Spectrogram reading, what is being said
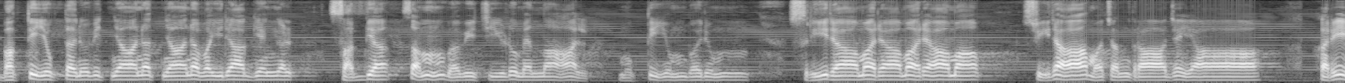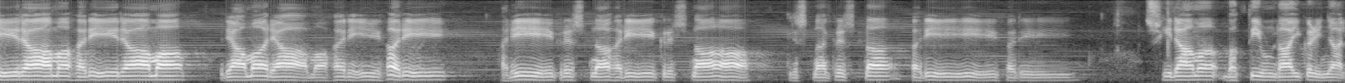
ഭക്തിയുക്തനു വിജ്ഞാനജ്ഞാന വൈരാഗ്യങ്ങൾ സദ്യ സംഭവിച്ചിടുമെന്നാൽ മുക്തിയും വരും. ശ്രീരാമ രാമ രാമ ശ്രീരാമചന്ദ്രാജയ. ഹരേ രാമ ഹരേ രാമ. രാമ രാമ ഹരേ ഹരേ. ഹരേ കൃഷ്ണ ഹരേ കൃഷ്ണ. കൃഷ്ണ കൃഷ്ണ ഹരി ഹരി. ശ്രീരാമ ഭക്തി ഉണ്ടായിക്കഴിഞ്ഞാൽ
